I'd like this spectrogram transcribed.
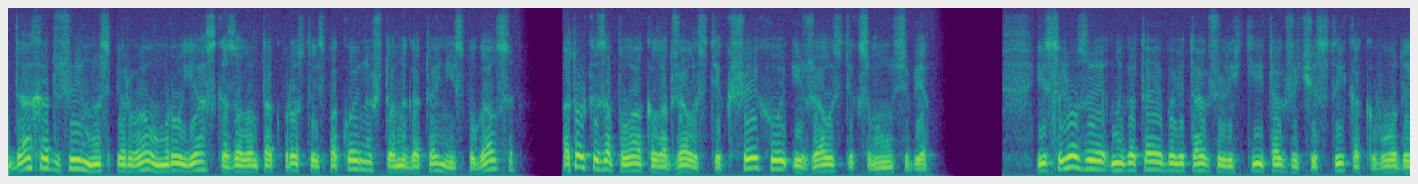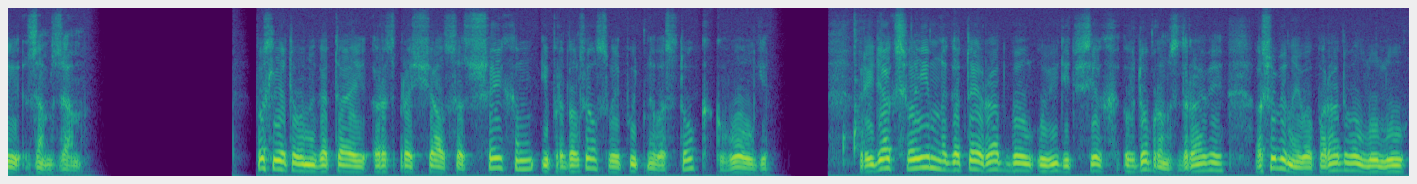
«Да, Хаджи, но сперва умру я», — сказал он так просто и спокойно, что Нагатай не испугался, а только заплакал от жалости к шейху и жалости к самому себе. И слезы Нагатая были так же легки и так же чисты, как воды Замзам. После этого Нагатай распрощался с шейхом и продолжал свой путь на восток, к Волге. Придя к своим, Нагатай рад был увидеть всех в добром здравии, особенно его порадовал Лулу,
